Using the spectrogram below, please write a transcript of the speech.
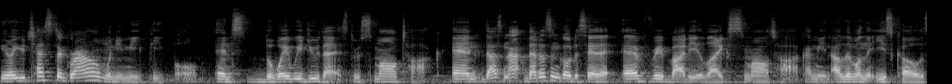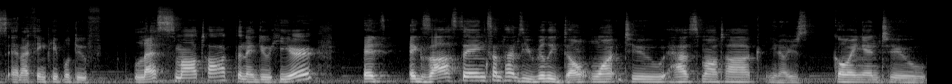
You know, you test the ground when you meet people, and the way we do that is through small talk. And that's not that doesn't go to say that everybody likes small talk. I mean, I live on the East Coast, and I think people do less small talk than I do here. It's exhausting. Sometimes you really don't want to have small talk. You know, you're just going into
